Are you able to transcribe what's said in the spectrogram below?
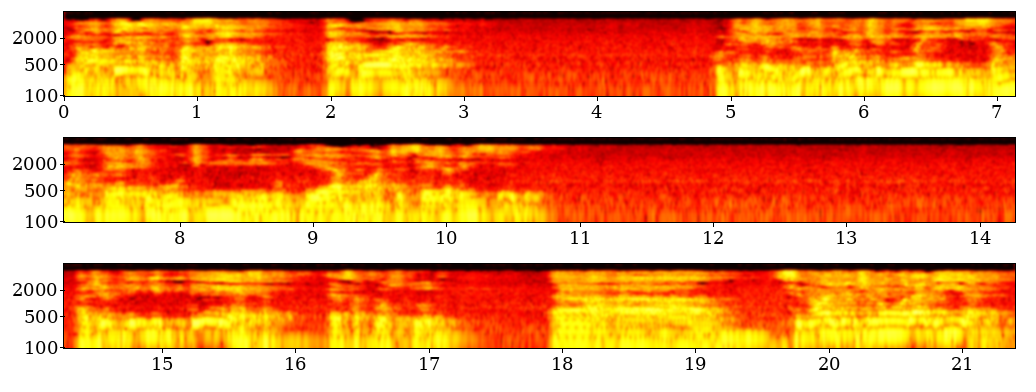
Não apenas no passado, agora. Porque Jesus continua em missão até que o último inimigo, que é a morte, seja vencido. A gente tem que ter essa, essa postura. Ah, ah, senão a gente não oraria.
